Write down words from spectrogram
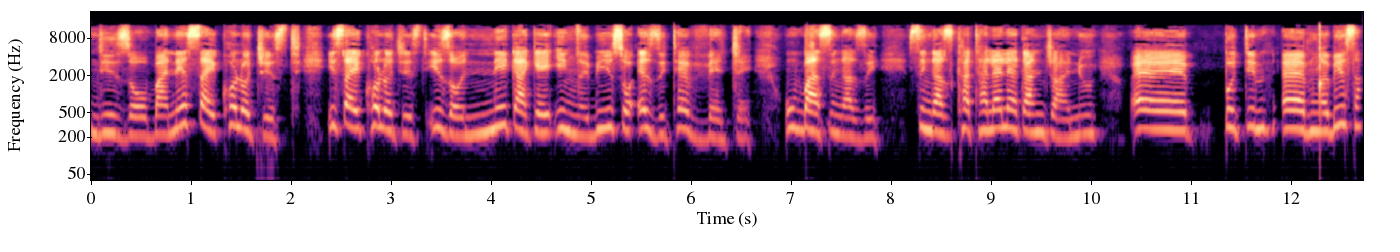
Ndizoba ne-psychologist. I-psychologist izonika ke iingcebiso ezithe veje uba singazi singazikhathalela kanjani eh buti eh Mnqebisa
